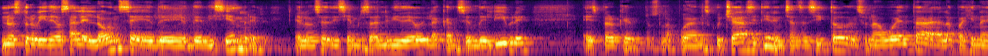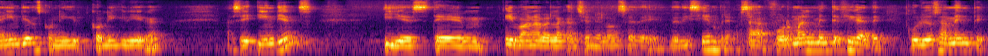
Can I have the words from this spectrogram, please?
nuestro video sale el 11 de, de diciembre. El 11 de diciembre sale el video y la canción de Libre. Espero que pues, la puedan escuchar. Si tienen chancecito, dense una vuelta a la página de Indians con Y, con y así, Indians. Y, este, y van a ver la canción el 11 de, de diciembre. O sea, formalmente, fíjate, curiosamente,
